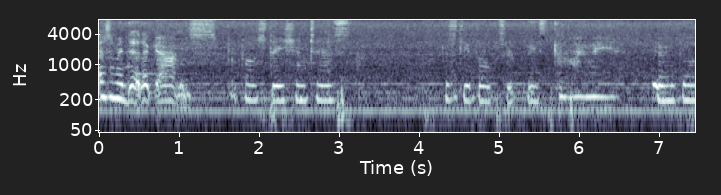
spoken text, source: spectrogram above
As we did again, proposed station test. The boats are placed. Come on, wait. Here we go.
